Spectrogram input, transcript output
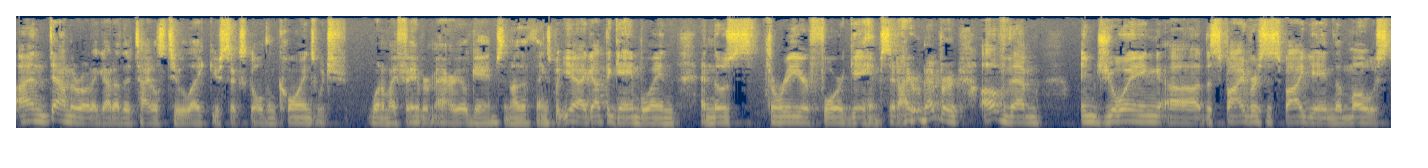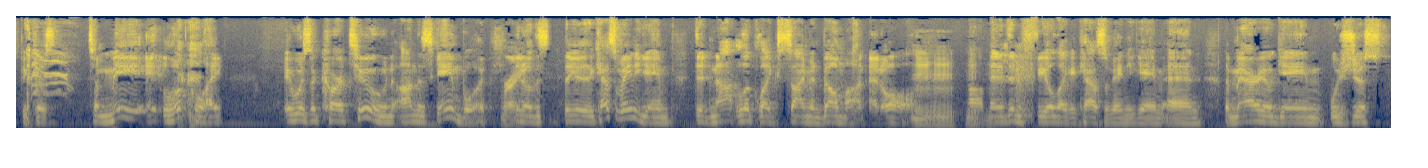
And down the road, I got other titles too, like your Six Golden Coins, which one of my favorite Mario games, and other things. But yeah, I got the Game Boy and and those three or four games, and I remember of them enjoying uh, the Spy versus Spy game the most because to me it looked like it was a cartoon on this Game Boy. Right. You know, this, the Castlevania game did not look like Simon Belmont at all, Mm-hmm, Um, and it didn't feel like a Castlevania game. And the Mario game was just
